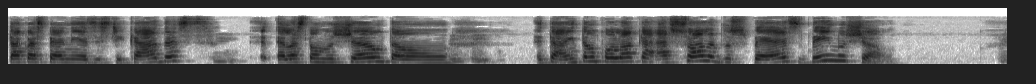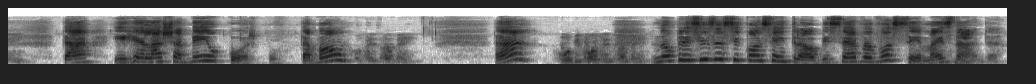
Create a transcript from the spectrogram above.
Tá com as perninhas esticadas? Sim, Elas estão no chão, estão... perfeito. Tá, então coloca a sola dos pés bem no chão, Sim. tá? E relaxa bem o corpo, tá Vou bom? me concentrar bem. Hã? Vou me concentrar bem. Não precisa se concentrar, observa você, mais nada.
